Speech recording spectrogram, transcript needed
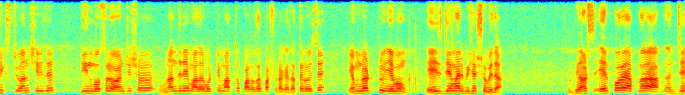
সিক্সটি ওয়ান সিরিজের তিন বছরের ওয়ারেন্টি সহ হুনানজির এই মাদারবোর্ডটি মাত্র পাঁচ হাজার পাঁচশো টাকা। যাতে রয়েছে এম ডট টু এবং এইচডিএমআইয়ের বিশেষ সুবিধা। ভিওর্স এরপরে আপনারা যে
